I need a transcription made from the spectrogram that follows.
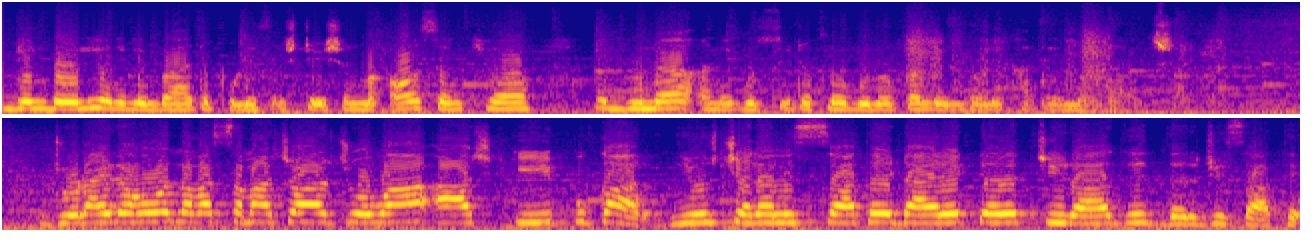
ડિંડોલી અને લિંબાયત પોલીસ સ્ટેશનમાં અસંખ્ય ગુના અને ગુસ્સીટકનો ગુનો પણ ડિંડોલી ખાતે નોંધાયો છે. જોડાઈ રહો, નવા સમાચાર જોવા. આજ કી પુકાર ન્યૂઝ ચેનલ સાથે ડાયરેક્ટર ચિરાગ દરજી સાથે.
